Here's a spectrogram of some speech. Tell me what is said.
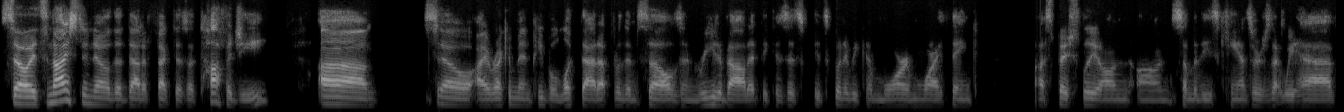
So it's nice to know that that effect is autophagy. Um, so I recommend people look that up for themselves and read about it because it's it's going to become more and more, I think, especially on on some of these cancers that we have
